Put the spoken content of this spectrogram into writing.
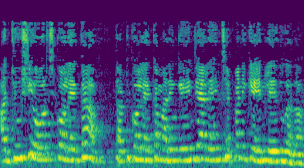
అది చూసి ఓర్చుకోలేక తట్టుకోలేక మరి ఇంకేం చేయాలి? ఏం చెప్పనికి ఏం లేదు కదా.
